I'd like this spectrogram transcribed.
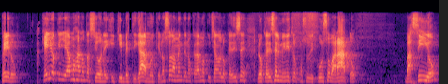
Pero aquellos que llevamos anotaciones y que investigamos y que no solamente nos quedamos escuchando lo que dice, lo que dice el ministro con su discurso barato, vacío,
